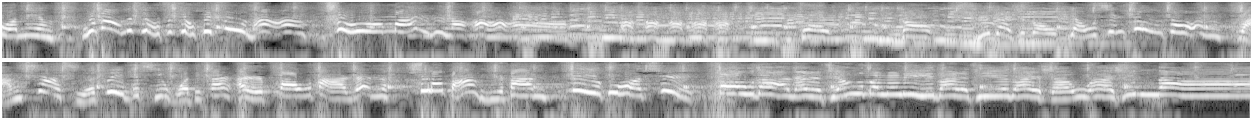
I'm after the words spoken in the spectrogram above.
过命，不到那九十九岁不能出门呐、高高，实在是高。有心重重往下写，对不起我的干儿包大人，说把礼单递过去。包大人将本的礼单接在手啊心呐、哎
